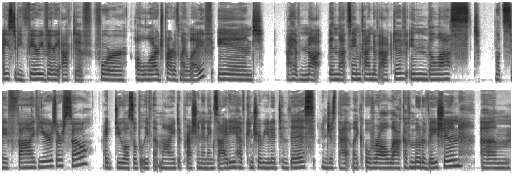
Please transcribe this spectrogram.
I used to be very, very active for a large part of my life, and I have not been that same kind of active in the last, let's say, five years or so. I do also believe that my depression and anxiety have contributed to this and just that like overall lack of motivation. Um,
